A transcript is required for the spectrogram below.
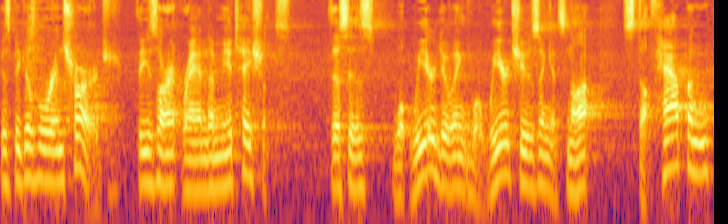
is because we're in charge. These aren't random mutations. This is what we are doing, what we are choosing. It's not stuff happened,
